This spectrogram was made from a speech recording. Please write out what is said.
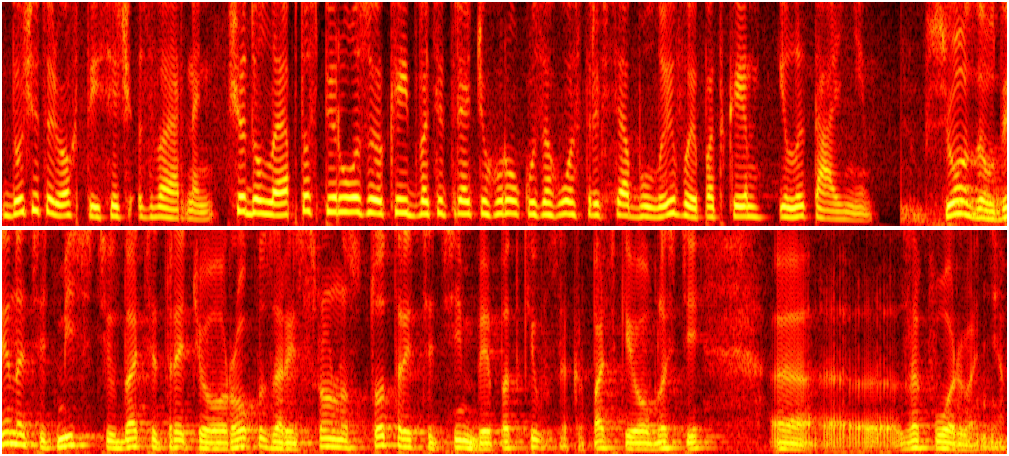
до 4 тисяч звернень. Щодо лептоспірозу, який 23-го року загострився, були випадки і летальні. Всього за 11 місяців 23-го року зареєстровано 137 випадків в Закарпатській області е, е, захворювання.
